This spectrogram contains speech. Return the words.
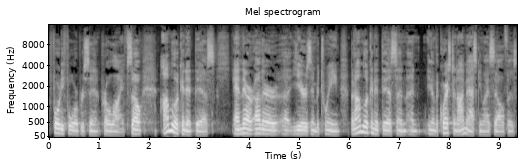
44% pro-life. So I'm looking at this and there are other uh, years in between. But I'm looking at this, and, and you know, the question I'm asking myself is,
